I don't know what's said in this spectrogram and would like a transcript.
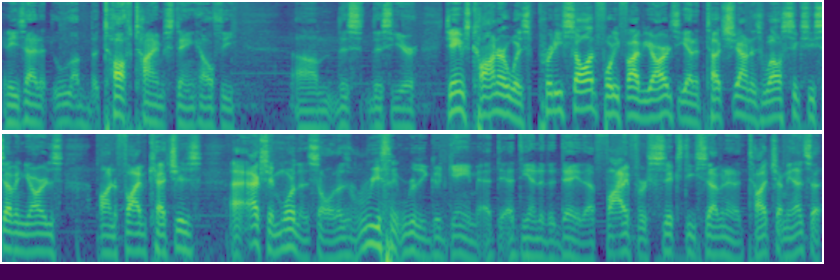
and he's had a tough time staying healthy um, this this year. James Conner was pretty solid, 45 yards. He had a touchdown as well, 67 yards on five catches. Uh, actually, more than solid. Was a really, really good game at the, at the end of the day. That five for 67 and a touch. I mean, that's a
